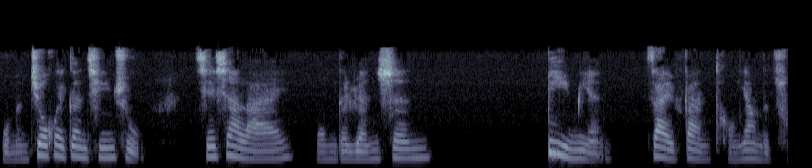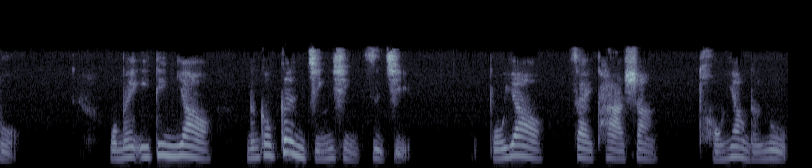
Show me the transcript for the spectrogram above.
我们就会更清楚，接下来我们的人生避免再犯同样的错。我们一定要能够更警醒自己，不要再踏上同样的路，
